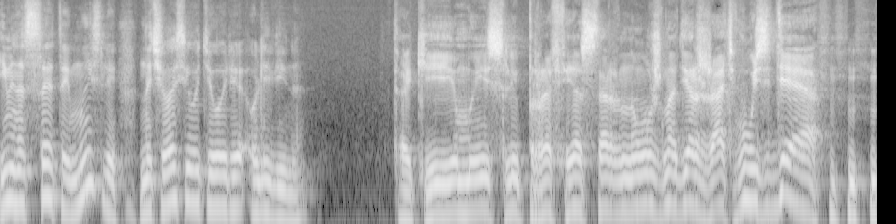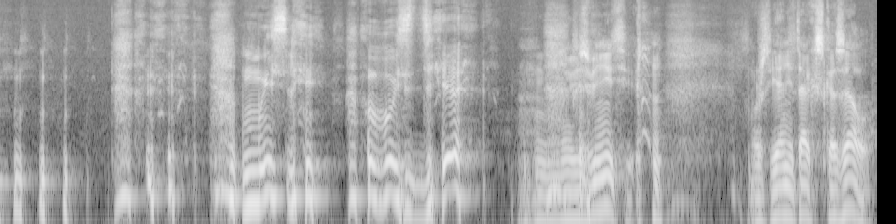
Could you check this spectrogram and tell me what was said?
именно с этой мысли началась его теория Оливина. Такие мысли, профессор, нужно держать в узде. Мысли в узде? Ну, извините, может, я не так сказал.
